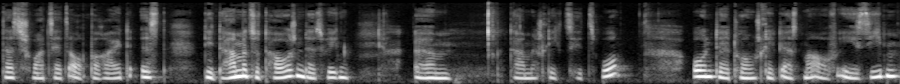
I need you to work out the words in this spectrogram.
dass Schwarz jetzt auch bereit ist, die Dame zu tauschen. Deswegen ähm, Dame schlägt C2 und der Turm schlägt erstmal auf E7.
